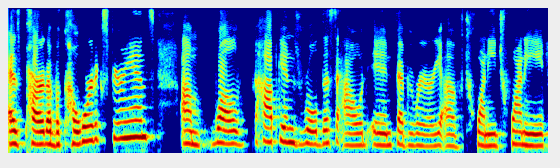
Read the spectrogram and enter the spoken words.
as part of a cohort experience. Um, while Hopkins rolled this out in February of 2020,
